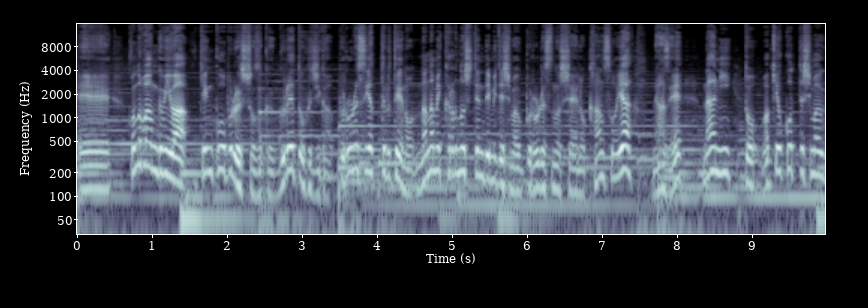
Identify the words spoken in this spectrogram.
えーこの番組は健康プロレス所属グレート富士がプロレスやってる体の斜めからの視点で見てしまうプロレスの試合の感想やなぜ何と湧き起こってしまう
